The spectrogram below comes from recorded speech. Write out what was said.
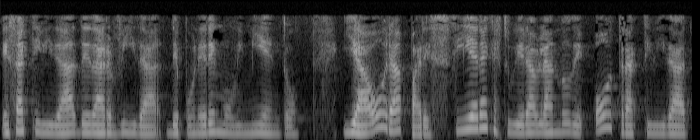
esa actividad de dar vida, de poner en movimiento. Y ahora pareciera que estuviera hablando de otra actividad.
